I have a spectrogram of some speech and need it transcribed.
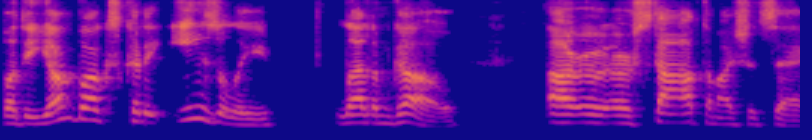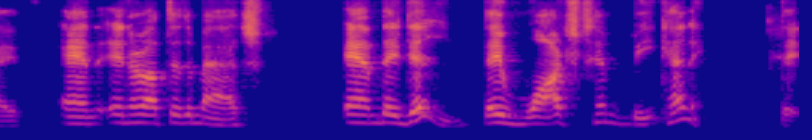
but the Young Bucks could have easily let him go or, or stopped him, I should say, and interrupted the match. And they didn't. They watched him beat Kenny. They,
